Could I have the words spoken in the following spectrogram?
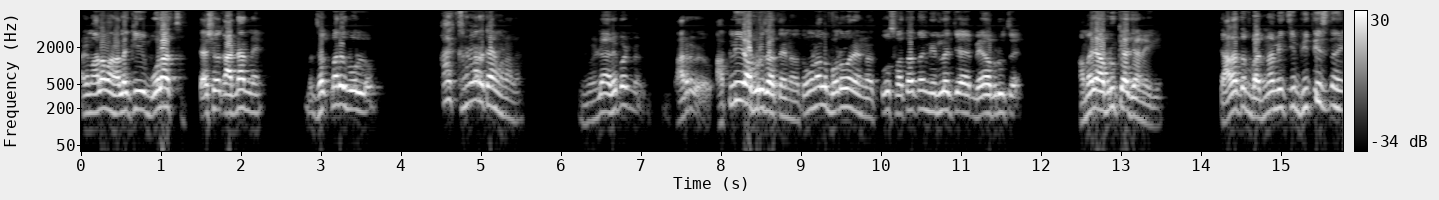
आणि मला म्हणाला की बोलाच त्याशिवाय काढणार नाही. झकमारच बोललो काय करणार काय? म्हणाला. मी म्हणलं अरे पण फार आपली आबरू जाते ना. तो म्हणाला बरोबर आहे ना तो स्वतः तर निर्लज्ज आहे बेआबरूच आहे. हमारे आबरू क्या जानेगी? त्याला तर बदनामीची भीतीच नाही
